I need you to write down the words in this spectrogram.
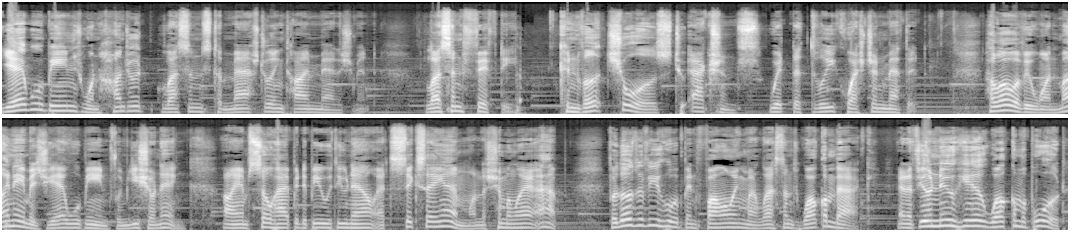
Ye Wu Bin's 100 Lessons to Mastering Time Management. Lesson 50 Convert Chores to Actions with the Three Question Method. Hello, everyone. My name is Ye Wu Bin from Yishoning. I am so happy to be with you now at 6 a.m. on the Ximalaya app. For those of you who have been following my lessons, welcome back. And if you're new here, welcome aboard.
